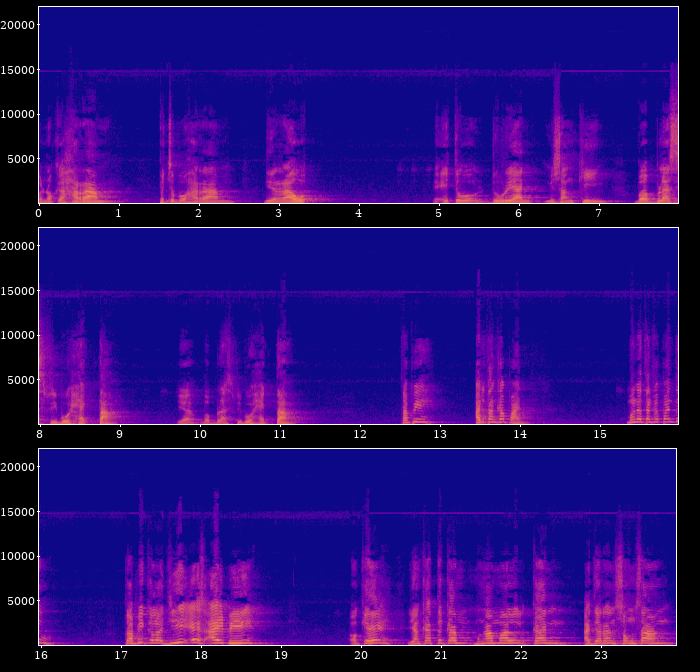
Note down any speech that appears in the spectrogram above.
penukar haram, pencebur haram di Raut, iaitu durian Misang King, berbelas ribu hektar, ya, berbelas ribu hektar. Tapi ada tangkapan. Mana tangkapan tu? Tapi kalau GSIB, okey, yang katakan mengamalkan ajaran Songsang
